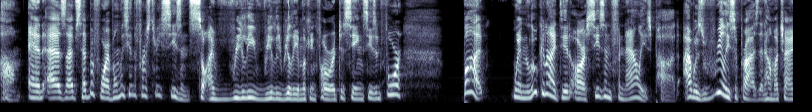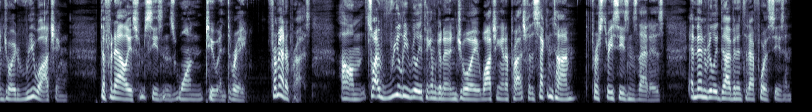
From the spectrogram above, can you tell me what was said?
Um, and as I've said before, I've only seen the first three seasons, so I really, really, really am looking forward to seeing season four. But when Luke and I did our season finales pod, I was really surprised at how much I enjoyed rewatching the finales from seasons one, two, and three from Enterprise. Um, so I really, really think I'm going to enjoy watching Enterprise for the second time, the first three seasons, that is, and then really diving into that fourth season.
